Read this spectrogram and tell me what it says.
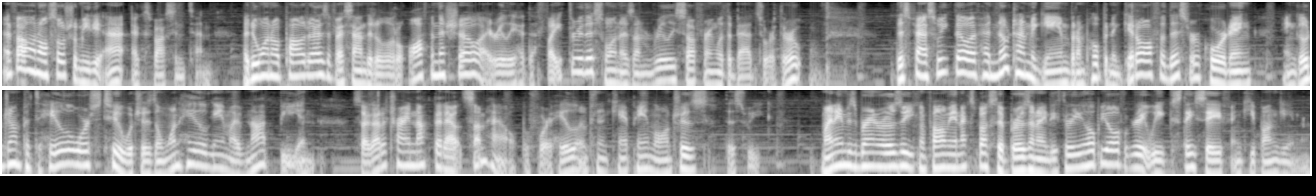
And follow on all social media at Xbox in 10. I do want to apologize if I sounded a little off in this show. I really had to fight through this one as I'm really suffering with a bad sore throat. This past week, though, I've had no time to game, but I'm hoping to get off of this recording and go jump into Halo Wars 2, which is the one Halo game I've not beaten. So I gotta try and knock that out somehow before Halo Infinite campaign launches this week. My name is Brandon Rosa. You can follow me on Xbox at Brosa93. Hope you all have a great week. Stay safe and keep on gaming.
